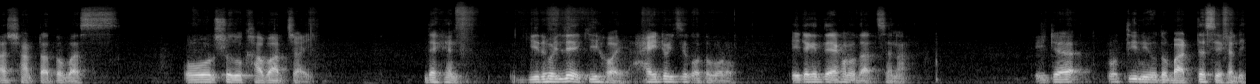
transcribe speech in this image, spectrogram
আর ষাটটা তো বাস, ওর শুধু খাবার চাই। দেখেন, গির হইলে কি হয়? হাইট হইছে কত বড়? এটা কিন্তু এখনও যাচ্ছে না। এটা প্রতিনিয়ত বাড়তেছে খালি।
